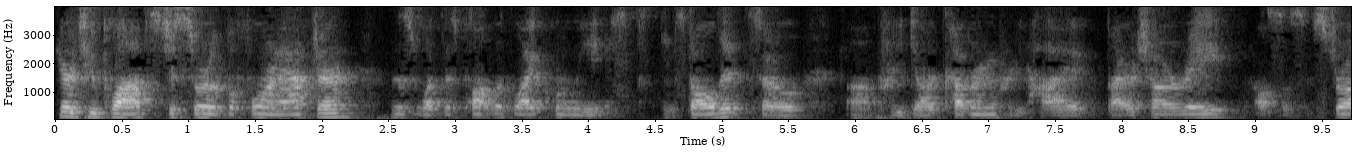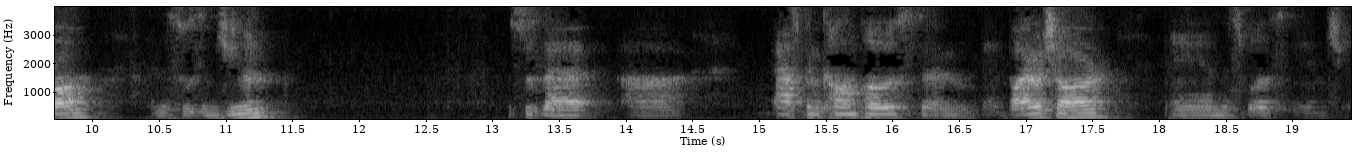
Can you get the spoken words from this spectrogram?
Here are two plots, just sort of before and after. This is what this plot looked like when we installed it. So uh, pretty dark covering, pretty high biochar rate, also some straw. And this was in June. This was that uh, aspen compost and, and biochar, and this was in June.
